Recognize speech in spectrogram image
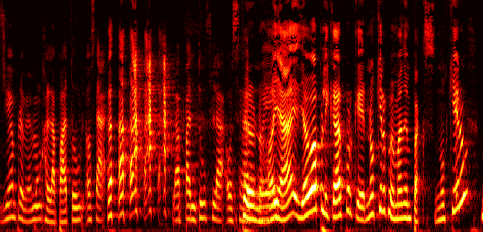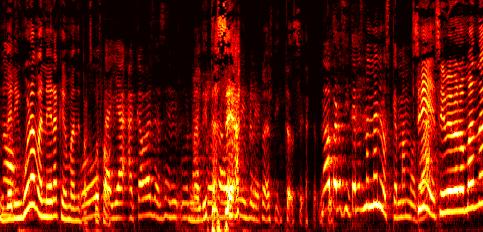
siempre me moja la o sea, la pantufla, o sea, Pero no, ya, ya voy a aplicar porque no quiero que me manden packs. No quiero No. de ninguna manera que me manden packs, por favor. ya acabas de hacer una Maldita cosa sea. horrible. Maldita sea. No, pero si te los mandan los quemamos. Sí, ¿va? si me lo mandan,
